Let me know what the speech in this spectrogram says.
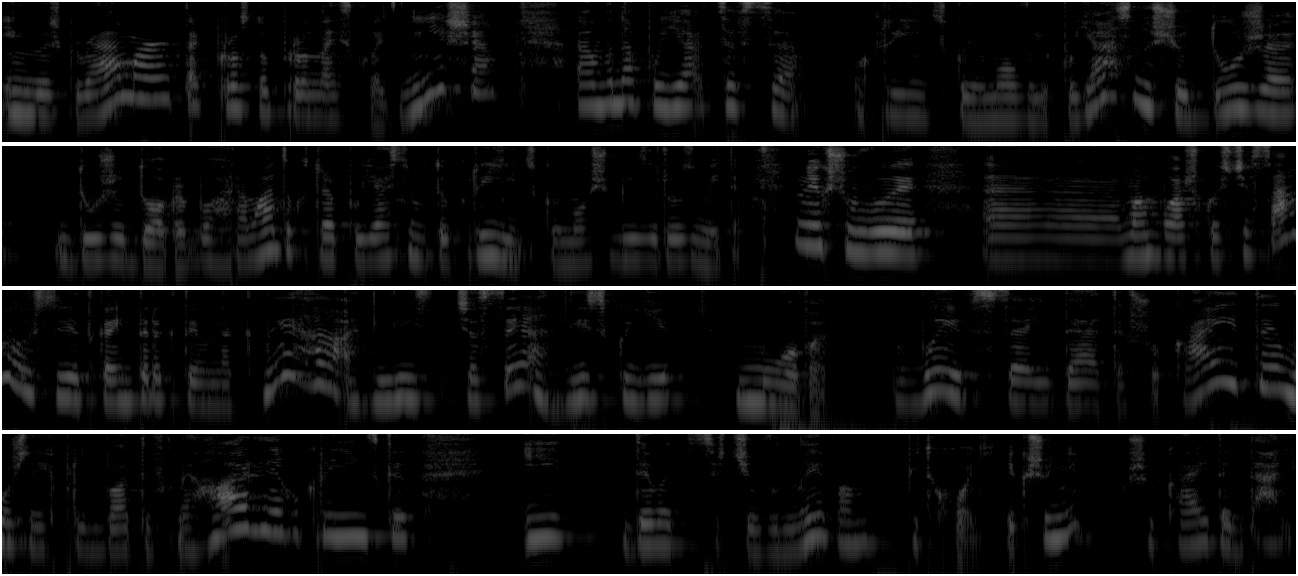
English Grammar, так просто про найскладніше. Е, Вона поя... це все українською мовою пояснено, що дуже дуже добре, бо граматику треба пояснювати українською мовою, щоб її зрозуміти. Ну, якщо ви е, вам важко з часами, ось є така інтерактивна книга часи англійської мови. Ви все йдете, шукаєте, можна їх придбати в книгарнях українських і дивитися, чи вони вам підходять. Якщо ні, шукайте далі.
